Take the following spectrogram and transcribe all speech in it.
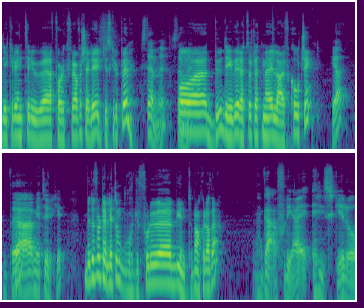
liker å intervjue folk fra forskjellige yrkesgrupper. Stemmer. Stemmer. Og du driver rett og slett med life coaching. Ja, det er mitt yrke. Vil du fortelle litt om hvorfor du begynte med akkurat det? Det er fordi jeg elsker å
